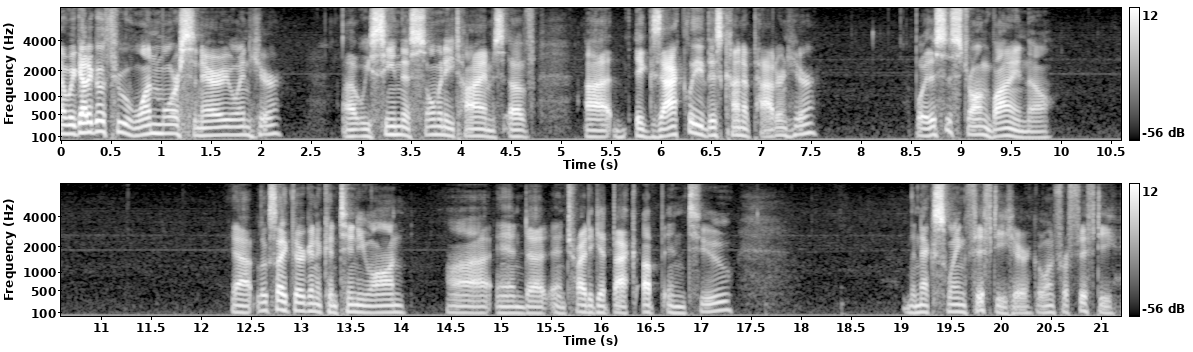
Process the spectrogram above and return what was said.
Now we got to go through one more scenario in here. Uh, we've seen this so many times of uh, exactly this kind of pattern here. Boy this is strong buying though yeah it looks like they're going to continue on uh, and uh, and try to get back up into the next swing 50 here going for 50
